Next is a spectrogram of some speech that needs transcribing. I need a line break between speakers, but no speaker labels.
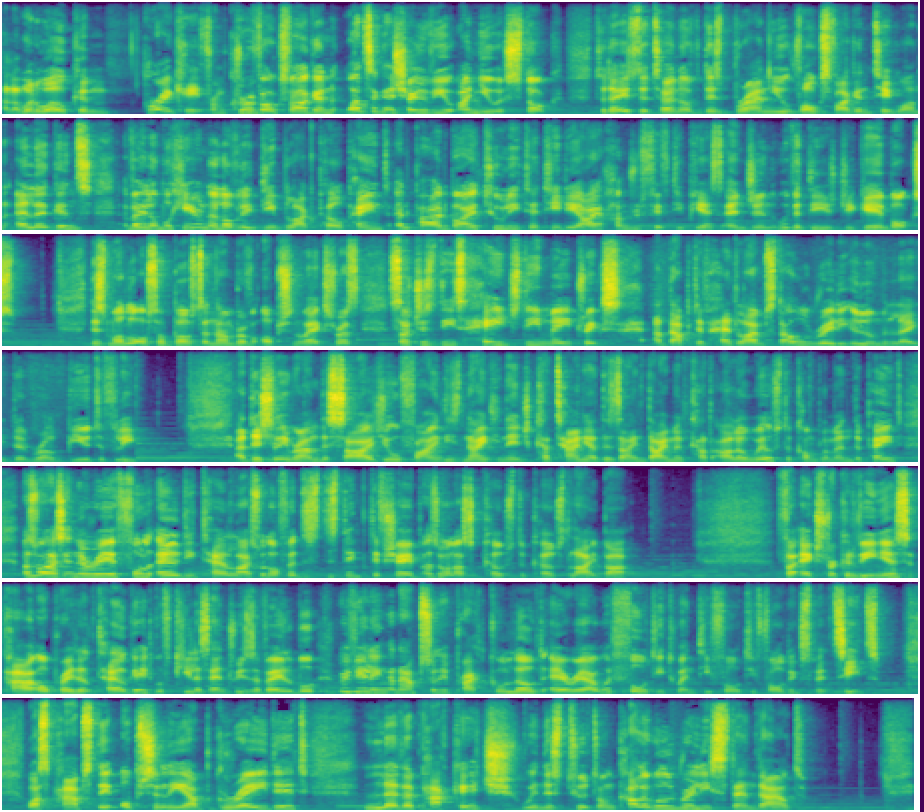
Hello and welcome. Greg here from Crewe Volkswagen, once again showing you our newest stock. Today is the turn of this brand new Volkswagen Tiguan Elegance, available here in a lovely deep black pearl paint and powered by a 2-litre TDI 150 PS engine with a DSG gearbox. This model also boasts a number of optional extras, such as these HD Matrix adaptive headlamps that will really illuminate the road beautifully. Additionally, around the sides, you'll find these 19-inch Catania designed diamond cut alloy wheels to complement the paint, as well as in the rear, full LED tail lights will offer this distinctive shape, as well as coast-to-coast -coast light bar. For extra convenience, power-operated tailgate with keyless entry is available, revealing an absolutely practical load area with 40-20-40 folding split seats. Whilst perhaps the optionally upgraded leather package with this two-tone color will really stand out.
